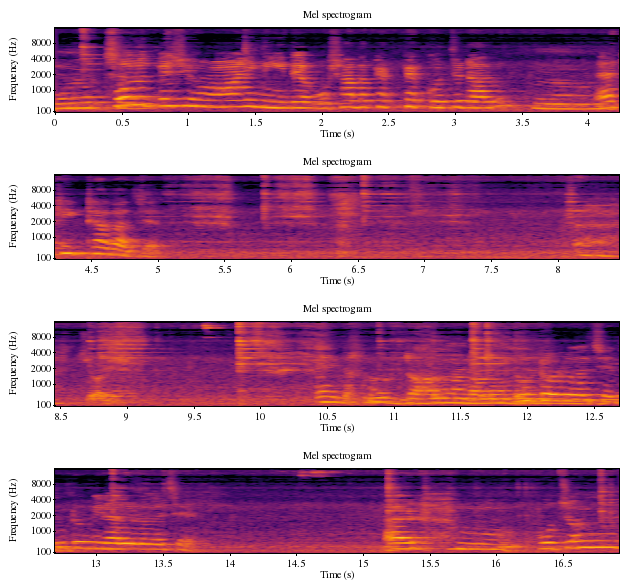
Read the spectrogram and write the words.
মনে হচ্ছে হলুদ বেশি হয়নি। দেখো সাদা ফ্যাক ফ্যাক করছে ডাল। ঠিকঠাক আছে। চলো। ডাল না ডাল দুটো রয়েছে দুটো বিড়াল রয়েছে। আর প্রচণ্ড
